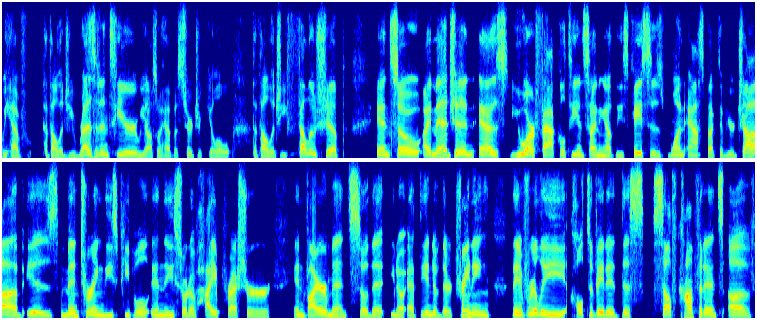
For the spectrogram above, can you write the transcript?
We have pathology residents here. We also have a surgical pathology fellowship. And so I imagine as you are faculty and signing out these cases, one aspect of your job is mentoring these people in these sort of high pressure environments so that, you know, at the end of their training, they've really cultivated this self confidence of,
